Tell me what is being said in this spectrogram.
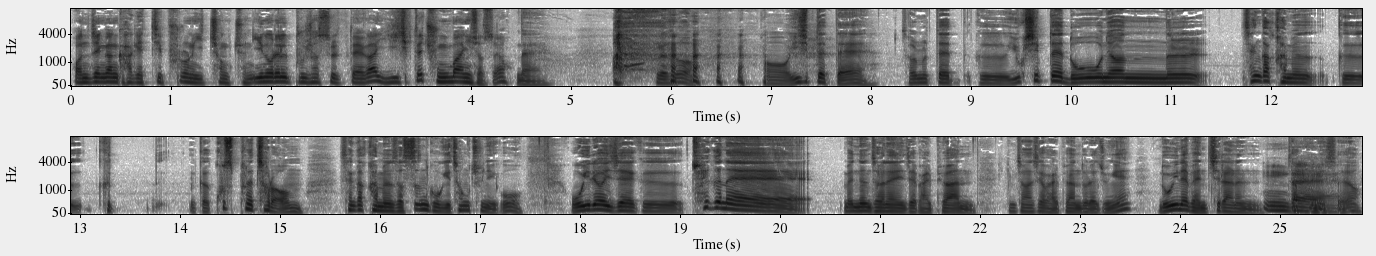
언젠간 가겠지 프로는 이 청춘 이 노래를 부르셨을 때가 20대 중반이셨어요. 네. 그래서 어 20대 때 젊을 때 그 60대 노년을 생각하면 그, 그, 그러니까 코스프레처럼 생각하면서 쓴 곡이 청춘이고, 오히려 이제 그, 최근에 몇 년 전에 이제 발표한, 김창완 씨가 발표한 노래 중에 노인의 벤치라는 음, 네. 작품이 있어요.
